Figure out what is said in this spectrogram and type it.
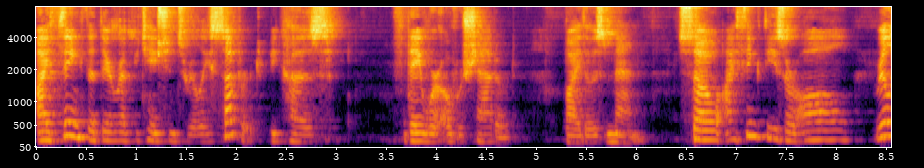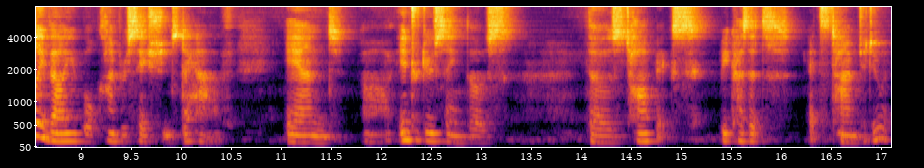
I think that their reputations really suffered because they were overshadowed by those men. So I think these are all really valuable conversations to have and uh, introducing those those topics because it's it's time to do it.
